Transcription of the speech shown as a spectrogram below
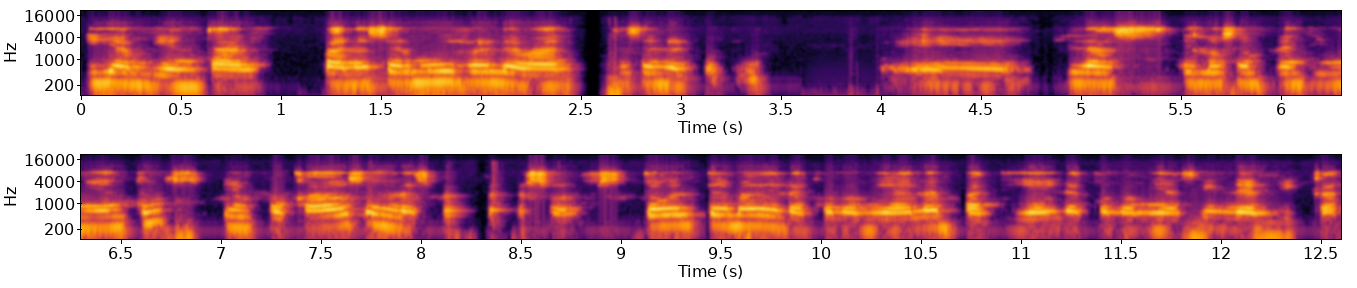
y ambiental van a ser muy relevantes en el futuro. Eh, las, los emprendimientos enfocados en las personas, todo el tema de la economía de la empatía y la economía sinérgica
